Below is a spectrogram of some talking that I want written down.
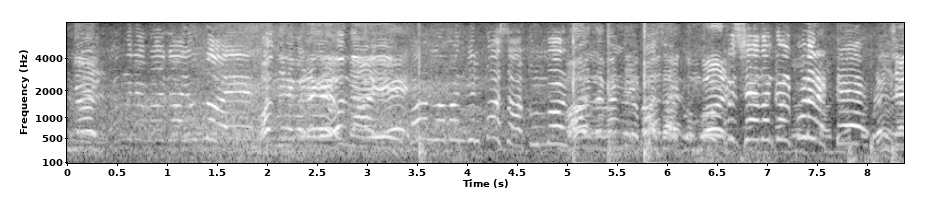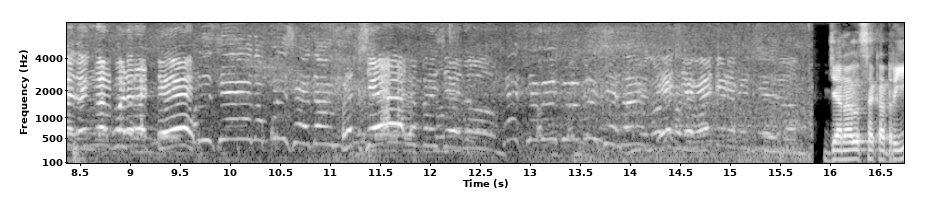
അന്യായത്തിന്റെ മങ്ങൾ ഒന്നിനു പിറകെ ഒന്നായി പാർലമെന്റിൽ പാസാക്കുമ്പോൾ പാർലമെന്റിൽ പാസാക്കുമ്പോൾ പ്രതിഷേധങ്ങൾ പുലരട്ടെ പ്രതിഷേധങ്ങൾ പ്രതിഷേധം പ്രതിഷേധം. പ്രതിഷേധം പ്രതിഷേധം. General secretary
